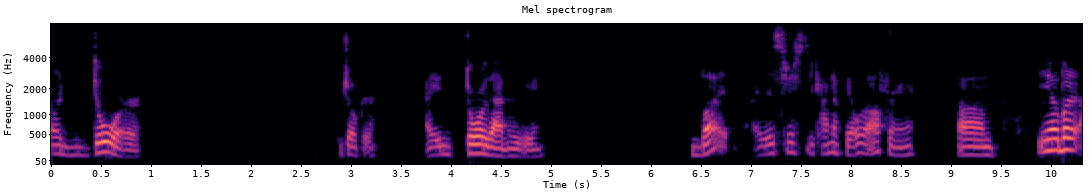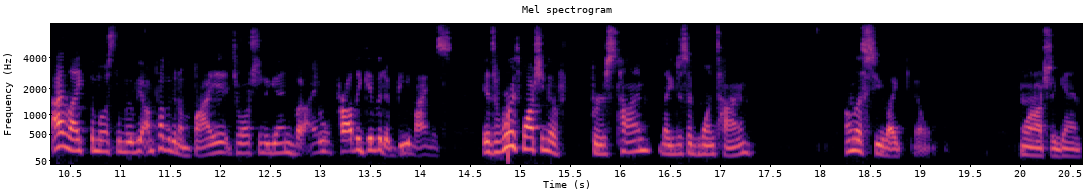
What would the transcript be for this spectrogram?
adore Joker. I adore that movie. But this just kind of failed off for me. Um, you know, but I like the most of the movie. I'm probably gonna buy it to watch it again, but I will probably give it a B minus. It's worth watching a first time, like just like one time, unless you like you know want to watch it again.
